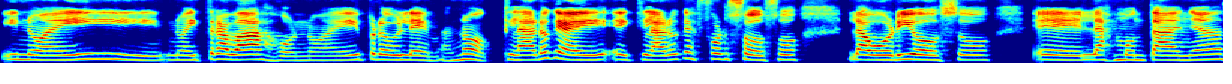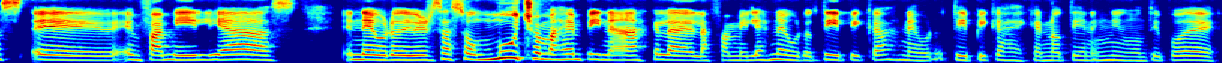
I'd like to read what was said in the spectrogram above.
y no hay, no hay trabajo, no hay problemas. No, claro que hay, eh, claro que es forzoso, laborioso, eh, las montañas eh, en familias neurodiversas son mucho más empinadas que la de las familias neurotípicas. Neurotípicas es que no tienen ningún tipo de,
